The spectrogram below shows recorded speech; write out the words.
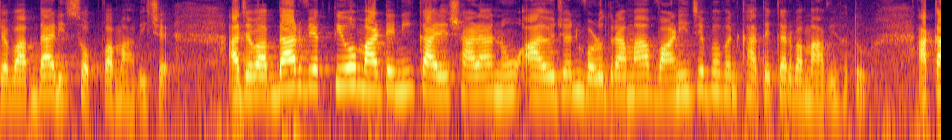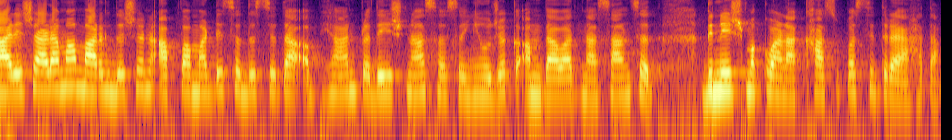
જવાબદારી સોંપવામાં આવી છે. આ જવાબદાર વ્યક્તિઓ માટેની કાર્યશાળાનું આયોજન વડોદરામાં વાણિજ્ય ભવન ખાતે કરવામાં આવ્યું હતું. આ કાર્યશાળામાં માર્ગદર્શન આપવા માટે સદસ્યતા અભિયાન પ્રદેશના સહસંયોજક, અમદાવાદના સાંસદ દિનેશ મકવાણા ખાસ ઉપસ્થિત રહ્યા હતા.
